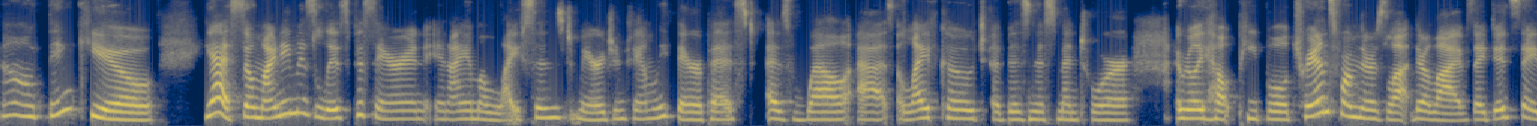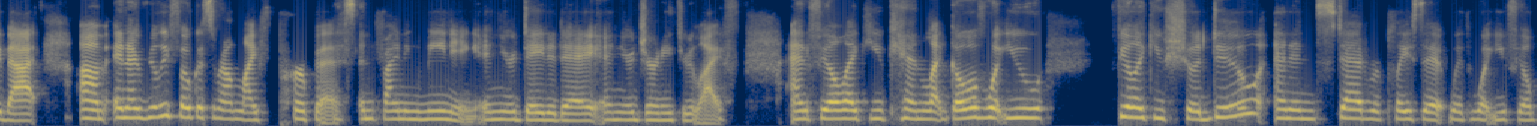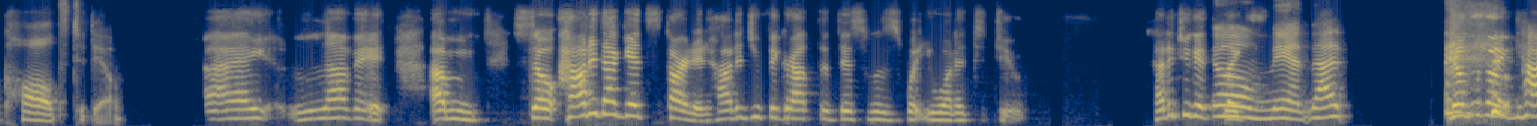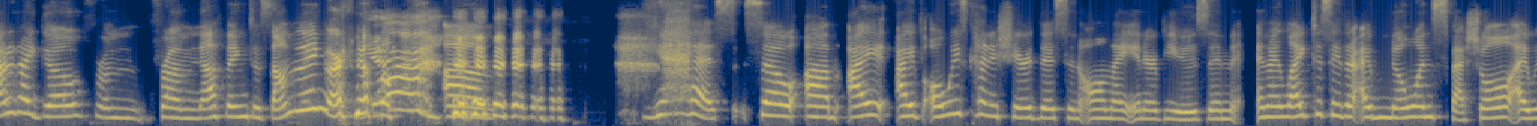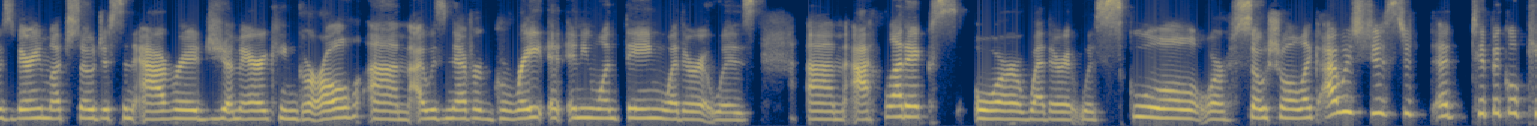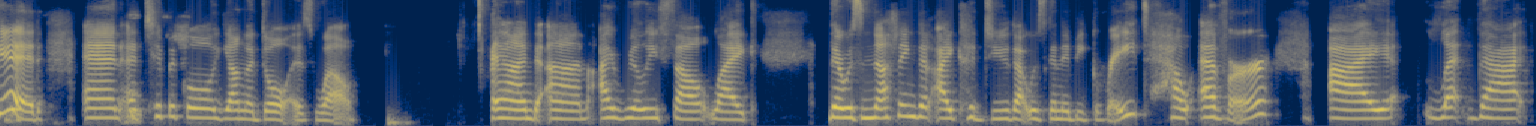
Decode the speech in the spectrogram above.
Oh, thank you. Yes. so my name is Liz Passarin, and I am a licensed marriage and family therapist, as well as a life coach, a business mentor. I really help people transform their, their lives. I did say that. Um, and I really focus around life purpose and finding meaning in your day to day and your journey through life and feel like you can let go of what you feel like you should do and instead replace it with what you feel called to do. I love it. Um, so how did that get started? How did you figure out that this was what you wanted to do? How did you get Oh like, man, that no, no, no. how did I go from from nothing to something or no? Yeah. um, yes. So um i i've always kind of shared this in all my interviews and and i like to say that i'm no one special. I was very much so just an average american girl. Um i was never great at any one thing whether it was um athletics or whether it was school or social. Like i was just a, a typical kid and a typical young adult as well. And um i really felt like there was nothing that I could do that was going to be great. However, I let that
